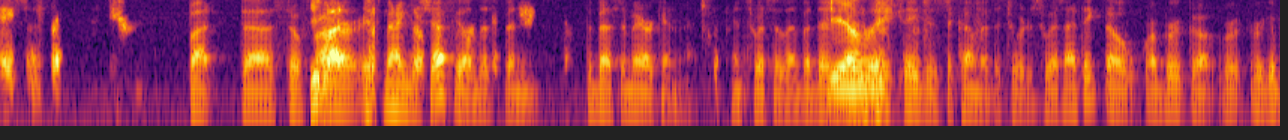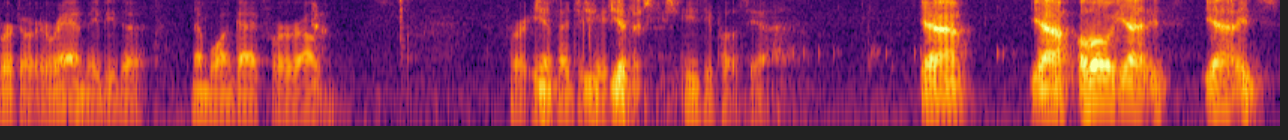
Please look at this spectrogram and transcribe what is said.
Expectations for him this year. but uh, so far yeah, it's Magnus so- Sheffield that's been the best American in Switzerland. But there's Yeah, still big they- stages to come at the Tour de Suisse. I think though Roberto R- Rigoberto Urán may be the number one guy for um, for EF Easy- education. EF education. Easy post, yeah. Yeah, yeah. Although, yeah, it's yeah, it's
